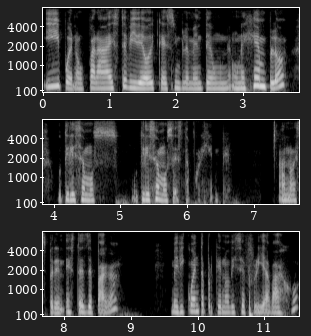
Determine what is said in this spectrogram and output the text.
Y bueno, para este video, y que es simplemente un, ejemplo, utilizamos, utilizamos esta, por ejemplo. Ah, no, esperen, esta es de paga. Me di cuenta porque no dice free abajo.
